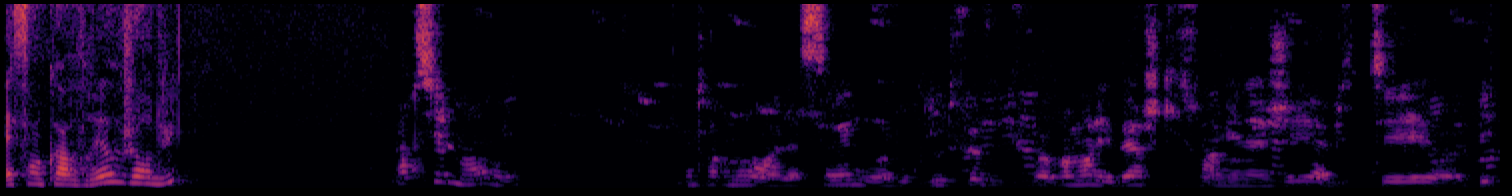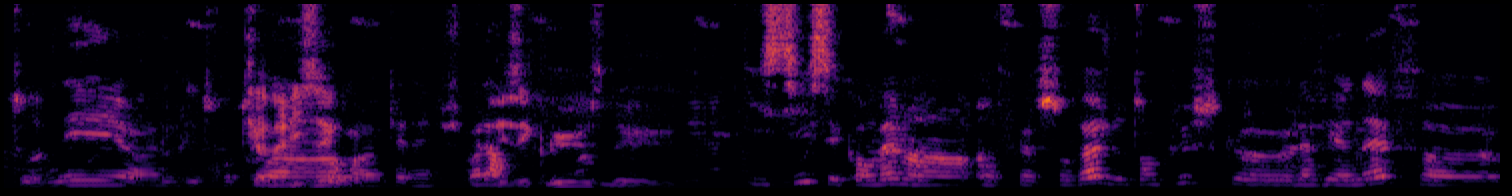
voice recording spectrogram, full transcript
Est-ce encore vrai aujourd'hui? Partiellement, oui. Contrairement à la Seine ou à beaucoup d'autres fleuves où tu vois vraiment les berges qui sont aménagées, habitées, euh, bétonnées, euh, avec des trottoirs. Canalisées, ouais. euh. Voilà. Des écluses, des... Ici, c'est quand même un, un fleuve sauvage, d'autant plus que la VNF euh,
